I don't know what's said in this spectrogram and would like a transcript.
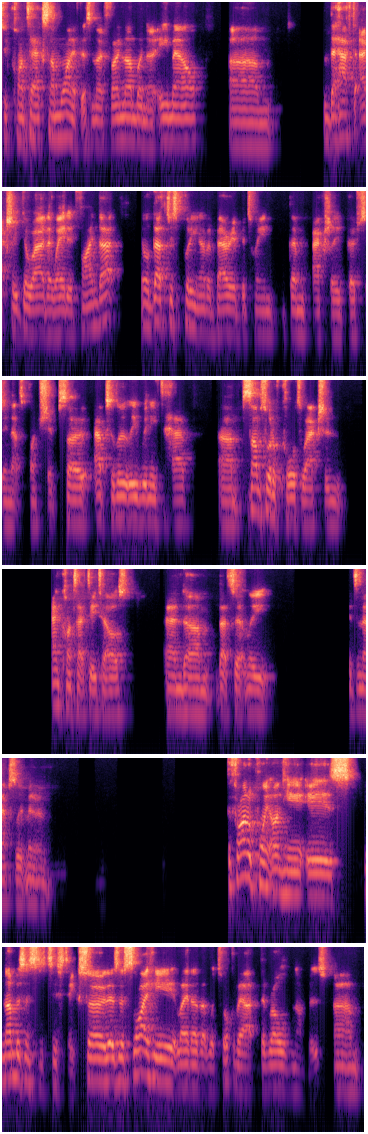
to contact someone, if there's no phone number, no email, um, they have to actually go out of their way to find that. You know, that's just putting another barrier between them actually purchasing that sponsorship. So absolutely, we need to have um, some sort of call to action and contact details. And um, that certainly it's an absolute minimum. The final point on here is numbers and statistics. So there's a slide here later that we'll talk about the role of numbers. Um,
